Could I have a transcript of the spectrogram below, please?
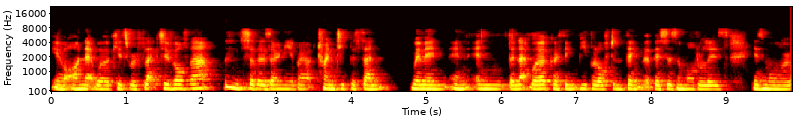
you know, our network is reflective of that. so there's only about twenty percent women in, in the network. I think people often think that this as a model is is more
